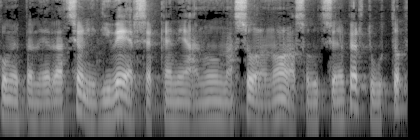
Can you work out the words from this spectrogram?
come per le relazioni diverse HNA, non una sola, non la soluzione per tutto,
